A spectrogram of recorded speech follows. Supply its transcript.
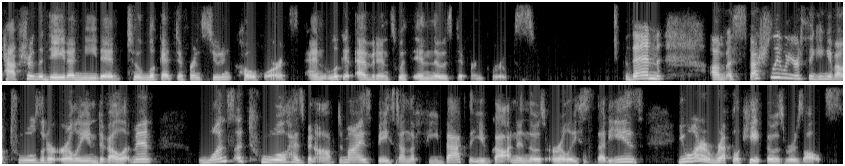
capture the data needed to look at different student cohorts, and look at evidence within those different groups. Then, um, especially when you're thinking about tools that are early in development, once a tool has been optimized based on the feedback that you've gotten in those early studies, you want to replicate those results.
